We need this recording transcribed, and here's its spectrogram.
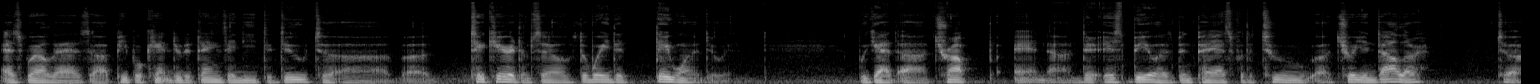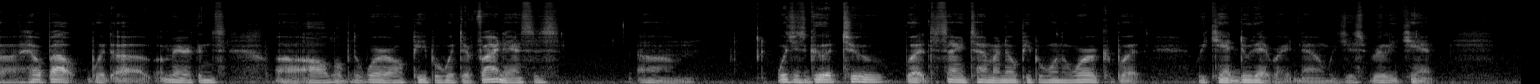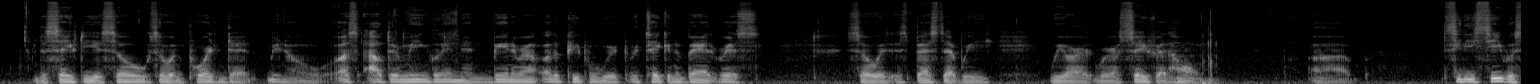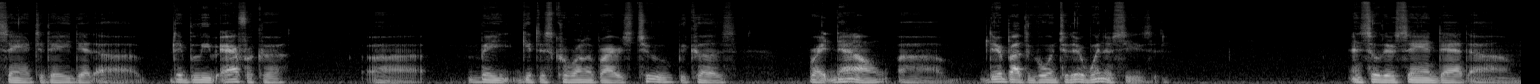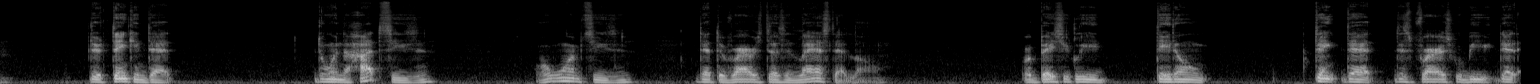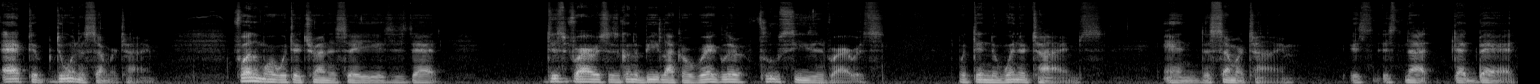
as well as uh, people can't do the things they need to do to uh, uh take care of themselves the way that they want to do it. We got uh, Trump, and uh, there, his bill has been passed for the two trillion dollar to help out with Americans all over the world, people with their finances, um, which is good too. But at the same time, I know people want to work, but we can't do that right now. We just really can't the safety is so so important that you know us out there mingling and being around other people we're, we're taking a bad risk so it's best that we we are we are safe at home uh, CDC was saying today that uh, they believe Africa uh, may get this coronavirus too because right now uh, they're about to go into their winter season and so they're saying that um, they're thinking that during the hot season or warm season, that the virus doesn't last that long. Or basically, they don't think that this virus will be that active during the summertime. Furthermore, what they're trying to say is, is that this virus is going to be like a regular flu season virus within the winter times and the summertime. It's it's not that bad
